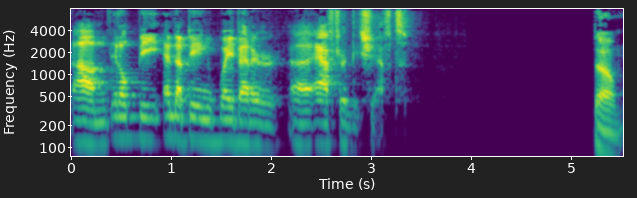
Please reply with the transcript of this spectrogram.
Um, it'll be end up being way better uh, after the shift. So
